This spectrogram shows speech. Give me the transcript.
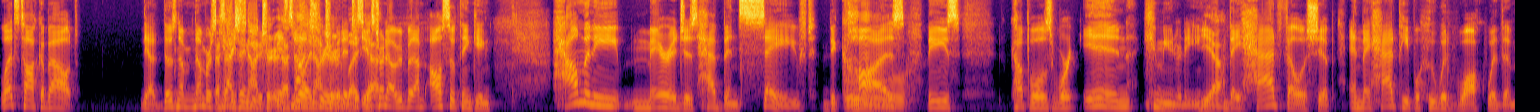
let's talk about yeah, those num- numbers. That's actually not true. It's That's really not true, but it but just gets yeah. turned out. But I'm also thinking, how many marriages have been saved because Ooh. these couples were in community Yeah. they had fellowship and they had people who would walk with them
